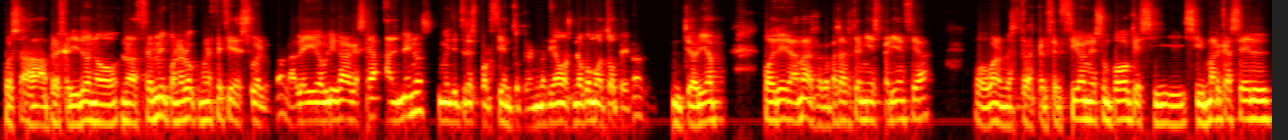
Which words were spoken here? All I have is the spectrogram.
pues, ha preferido no, no hacerlo y ponerlo como una especie de suelo. La ley obliga a que sea al menos un 23%, pero no, digamos, no como tope. En teoría podría ir a más. Lo que pasa es que en mi experiencia o bueno, nuestra percepción es un poco que si, si marcas el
